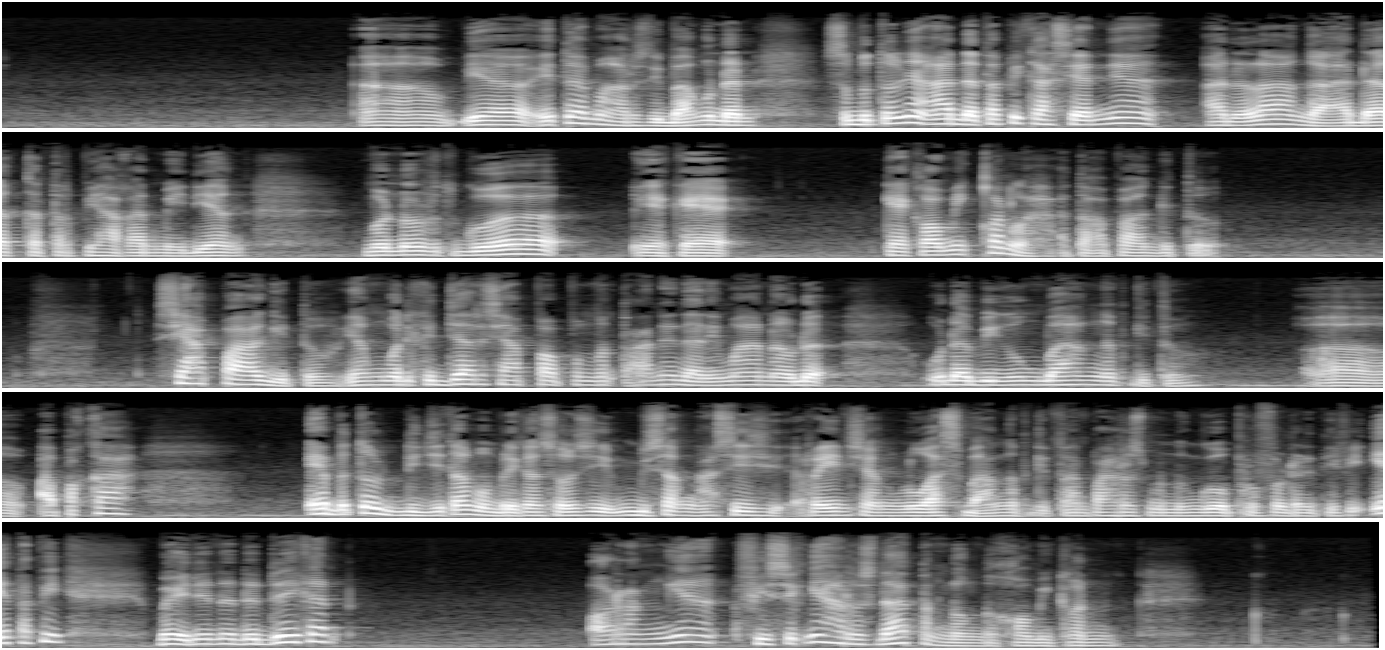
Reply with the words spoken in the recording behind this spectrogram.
Uh, ya itu emang harus dibangun dan sebetulnya ada tapi kasihannya adalah nggak ada keterpihakan media. Menurut gue ya kayak kayak Comic Con lah atau apa gitu siapa gitu? Yang mau dikejar siapa? Pemetaannya dari mana? Udah udah bingung banget gitu. Uh, apakah eh betul digital memberikan solusi bisa ngasih range yang luas banget gitu tanpa harus menunggu approval dari TV ya tapi by the end of the day kan orangnya fisiknya harus datang dong ke Comic Con.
